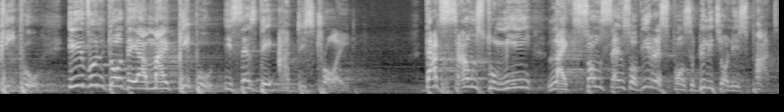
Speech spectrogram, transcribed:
people, even though they are my people, he says they are destroyed. That sounds to me like some sense of irresponsibility on his part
